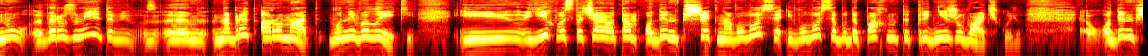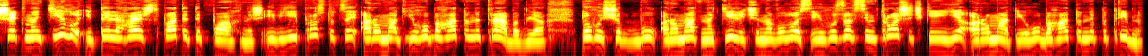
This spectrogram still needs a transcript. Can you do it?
Ну, ви розумієте, е, набрид аромат, вони великі. І їх вистачає отам один пшик на волосся, і волосся буде пахнути три дні жувачкою. Один пшик на тіло, і ти лягаєш спати, ти пахнеш. І в їй просто цей аромат, його багато не треба для того, щоб був аромат на тілі чи на волосі. Його зовсім трошечки і є аромат, його багато не потрібно.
